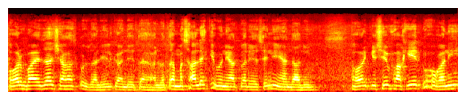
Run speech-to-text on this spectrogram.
اور باعزت شخص کو ذلیل کر دیتا ہے۔ البتہ مسالے کی بنیاد پر ایسے نہیں ہے اور کسی فقیر کو غنی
